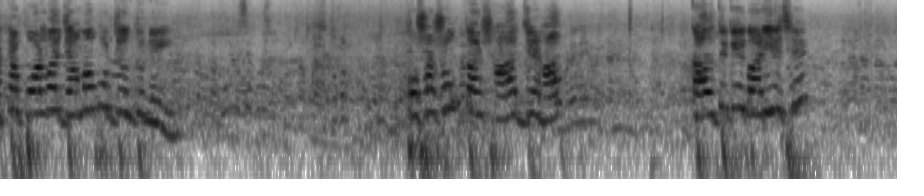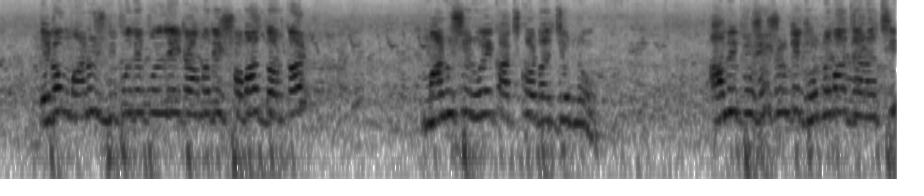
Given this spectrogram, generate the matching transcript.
একটা পরবার জামা পর্যন্ত নেই, প্রশাসন তার সাহায্যের হাত কাল থেকেই বাড়িয়েছে এবং মানুষ বিপদে পড়লে এটা আমাদের সবার দরকার, মানুষের হয়ে কাজ করবার জন্য। আমি প্রশাসনকে ধন্যবাদ জানাচ্ছি।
